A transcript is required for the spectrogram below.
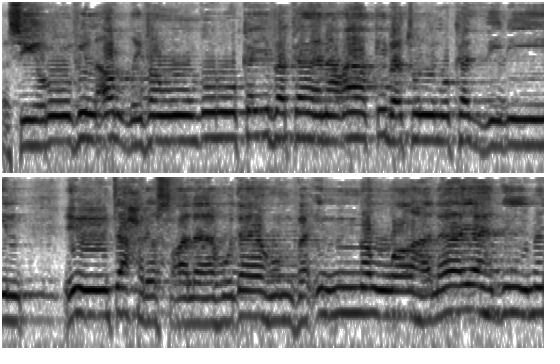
فسيروا في الأرض فانظروا كيف كان عاقبة المكذبين. إن تحرص على هداهم فإن الله لا يهدي من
